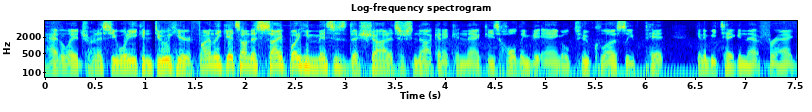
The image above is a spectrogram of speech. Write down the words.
Adelaide trying to see what he can do here. Finally gets onto site, but he misses the shot. It's just not going to connect. He's holding the angle too closely. Pitt going to be taking that frag.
